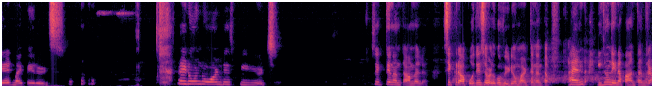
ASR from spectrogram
hate my periods I don't want this periods ಸಿಗ್ತೀನಂತ ಆಮೇಲೆ ಸಿಕ್ಕರೆ ಆ ಪೊಲೀಸ್ ಒಳಗೂ ವಿಡಿಯೋ ಮಾಡ್ತೇನಂತ. ಆ್ಯಂಡ್ ಇನ್ನೊಂದು ಏನಪ್ಪ ಅಂತಂದ್ರೆ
